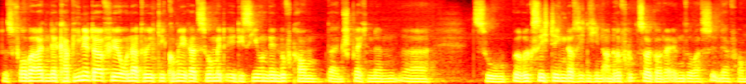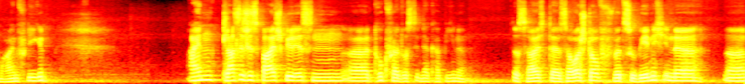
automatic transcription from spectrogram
das Vorbereiten der Kabine dafür und natürlich die Kommunikation mit ADC und den Luftraum da entsprechenden äh, zu berücksichtigen, dass ich nicht in andere Flugzeuge oder irgend sowas in der Form reinfliege. Ein klassisches Beispiel ist ein äh, Druckverlust in der Kabine. Das heißt, der Sauerstoff wird zu wenig in der äh,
